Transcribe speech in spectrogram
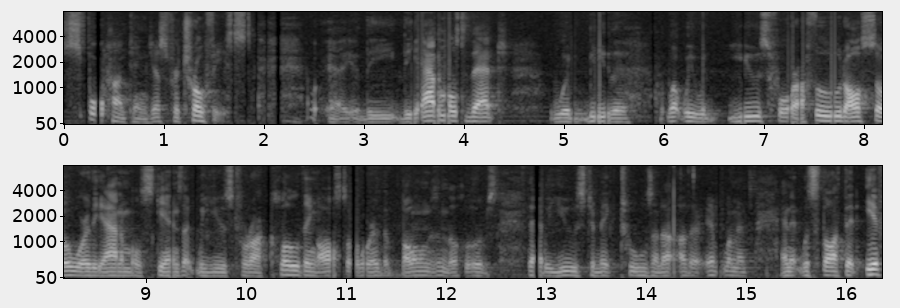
sport hunting just for trophies. Uh, the, the animals that would be the, what we would use for our food also were the animal skins that we used for our clothing, also were the bones and the hooves that we used to make tools and other implements. And it was thought that if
